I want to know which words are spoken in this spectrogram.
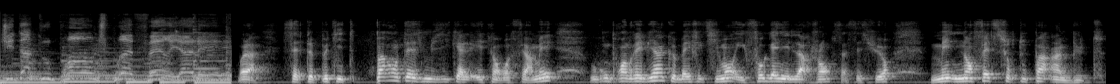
Quitte à tout prendre, je préfère y aller. Voilà, cette petite parenthèse musicale étant refermée, vous comprendrez bien que bah, effectivement, il faut gagner de l'argent, ça c'est sûr, mais n'en faites surtout pas un but.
